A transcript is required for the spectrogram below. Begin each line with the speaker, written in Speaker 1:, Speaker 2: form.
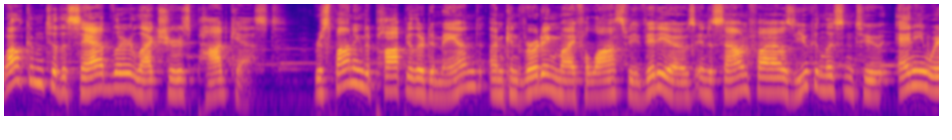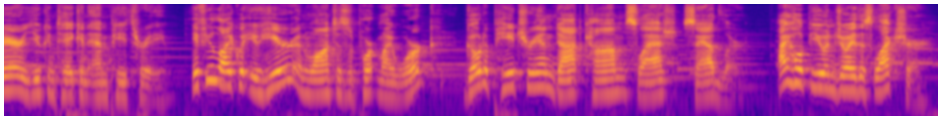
Speaker 1: Welcome to the Sadler Lectures podcast. Responding to popular demand, I'm converting my philosophy videos into sound files you can listen to anywhere you can take an MP3. If you like what you hear and want to support my work, go to patreon.com slash sadler. I hope you enjoy this lecture.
